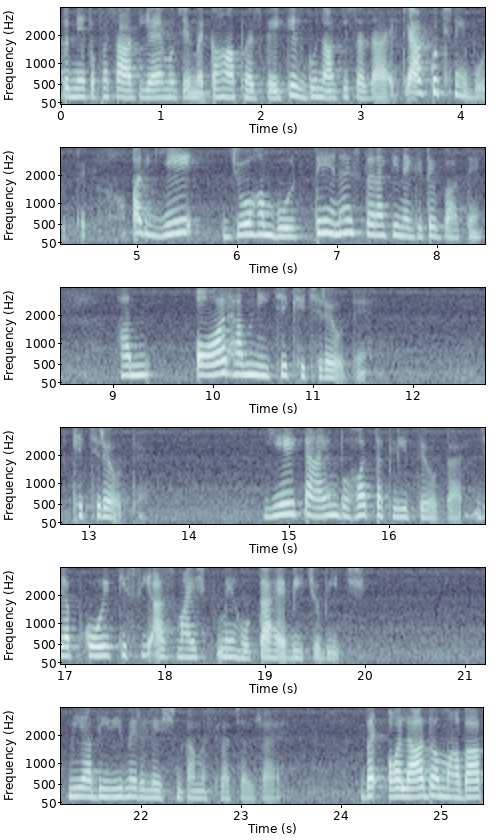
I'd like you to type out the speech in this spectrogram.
تو نے تو پھنسا دیا ہے مجھے، میں کہاں پھنس گئی؟ کس گناہ کی سزا ہے؟ کیا کچھ نہیں بولتے۔ اور یہ جو ہم بولتے ہیں نا، اس طرح کی نگیٹو باتیں، ہم اور ہم نیچے کھنچ رہے ہوتے ہیں۔ کھنچ رہے ہوتے ہیں۔ یہ ٹائم بہت تکلیف دہ ہوتا ہے جب کوئی کسی آزمائش میں ہوتا ہے بیچوں بیچ۔ میاں بیوی میں ریلیشن کا مسئلہ چل رہا ہے۔ اولاد اور ماں باپ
